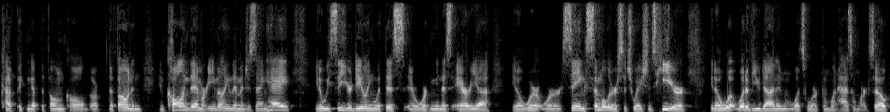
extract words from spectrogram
kind of picking up the phone call or the phone and, and calling them or emailing them and just saying, hey, you know, we see you're dealing with this or working in this area. You know, we're, we're seeing similar situations here. You know, what, what have you done and what's worked and what hasn't worked? So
